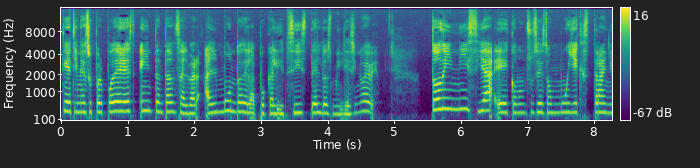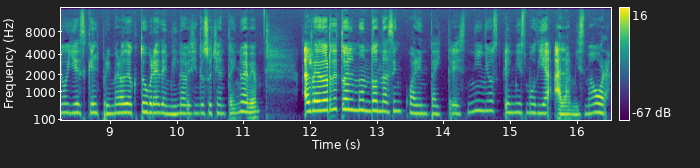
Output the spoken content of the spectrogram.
que tiene superpoderes e intentan salvar al mundo del apocalipsis del 2019. Todo inicia eh, con un suceso muy extraño y es que el 1 de octubre de 1989, alrededor de todo el mundo nacen 43 niños el mismo día a la misma hora.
